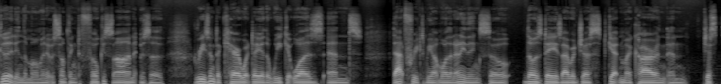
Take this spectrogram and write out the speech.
good in the moment. It was something to focus on. It was a reason to care what day of the week it was. And that freaked me out more than anything. So those days I would just get in my car and, and just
